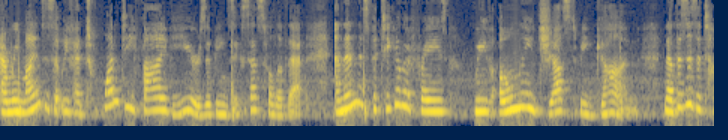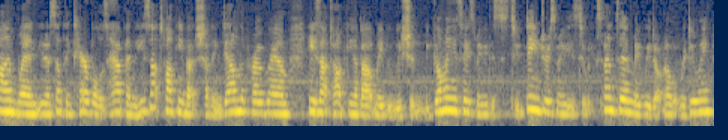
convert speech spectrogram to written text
and reminds us that we've had 25 years of being successful of that. And then this particular phrase, we've only just begun. Now, this is a time when, you know, something terrible has happened. He's not talking about shutting down the program. He's not talking about maybe we shouldn't be going in space, maybe this is too dangerous, maybe it's too expensive, maybe we don't know what we're doing.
